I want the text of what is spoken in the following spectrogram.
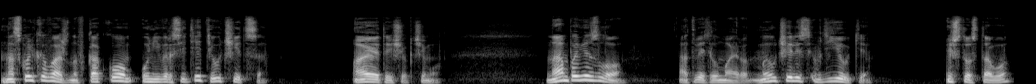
Насколько важно, в каком университете учиться? А это еще к чему? Нам повезло, — ответил Майрон. Мы учились в Дьюке. И что с того?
